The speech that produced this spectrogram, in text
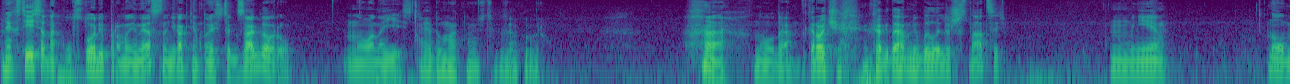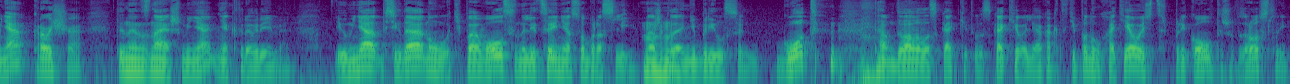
У меня, кстати, есть одна cool story про майонез, она никак не относится к заговору, но она есть. А я думаю, относится к заговору. Ха, ну да. Короче, когда мне было лет 16, мне... Ну, у меня, короче, ты, наверное, знаешь меня некоторое время, и у меня всегда, ну, типа, волосы на лице не особо росли. Даже Мгм. когда я не брился год, там два волоска какие-то выскакивали, а как-то, типа, ну, хотелось, прикол, ты же взрослый,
